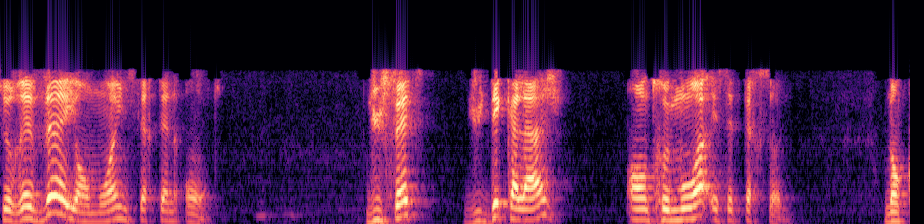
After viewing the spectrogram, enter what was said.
se réveille en moi une certaine honte. Du fait du décalage entre moi et cette personne. Donc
